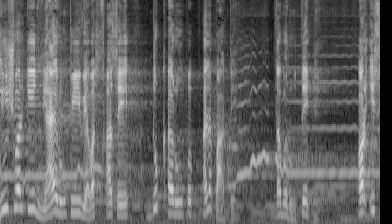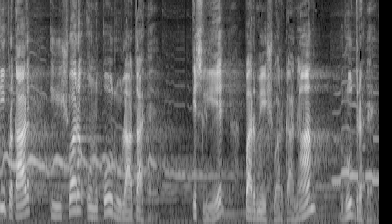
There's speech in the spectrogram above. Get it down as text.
ईश्वर की न्याय रूपी व्यवस्था से दुख रूप फल पाते, तब रोते हैं। और इसी प्रकार ईश्वर उनको रुलाता है। इसलिए परमेश्वर का नाम रुद्र है।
